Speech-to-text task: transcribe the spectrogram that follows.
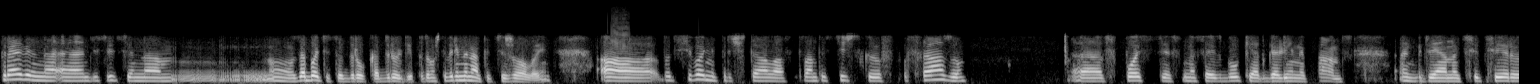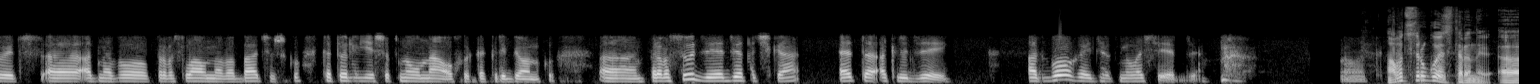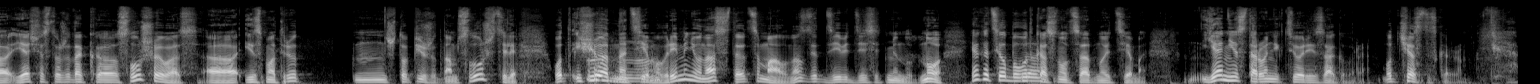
Правильно э, действительно ну, заботиться друг о друге, потому что времена-то тяжелые. А, вот сегодня прочитала фантастическую фразу э, в посте на Фейсбуке от Галины Панс, где она цитирует э, одного православного батюшку, который ей шепнул на ухо, как ребенку. Правосудие, деточка, это от людей. От Бога идет милосердие. Вот. А вот с другой стороны, э, я сейчас тоже так э, слушаю вас э, и смотрю, что пишут нам слушатели. Вот еще одна тема. Времени у нас остается мало. У нас где-то 9-10 минут. Но я хотел бы вот Да. коснуться одной темы. Я не сторонник теории заговора. Вот честно скажем.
